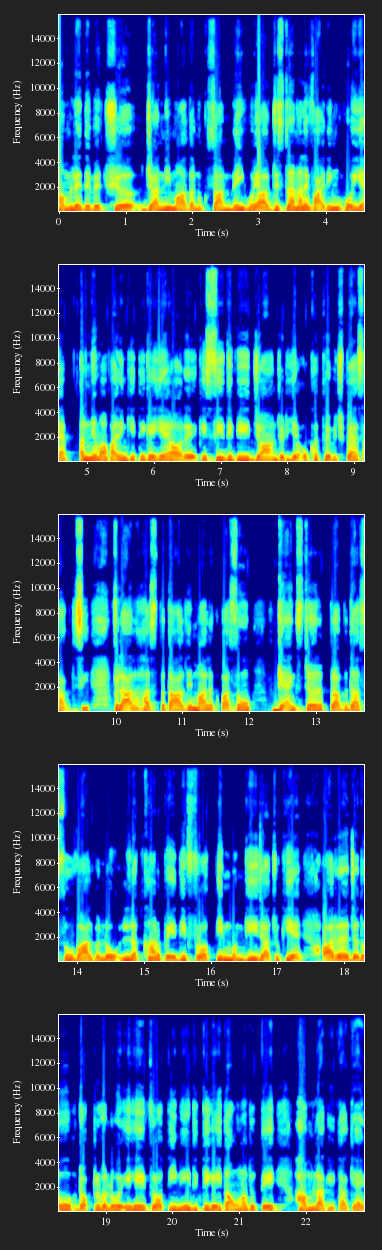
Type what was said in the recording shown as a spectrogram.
ਹਮਲੇ ਦੇ ਵਿੱਚ ਜਾਨੀ ਮਾਲ ਦਾ ਨੁਕਸਾਨ ਨਹੀਂ ਹੋਇਆ। ਜਿਸ ਤਰ੍ਹਾਂ ਨਾਲ ਇਹ ਫਾਇਰਿੰਗ ਹੋਈ ਹੈ, ਅੰਨ੍ਹੇਵਾਹ ਫਾਇਰਿੰਗ ਕੀਤੀ ਗਈ ਹੈ ਔਰ ਕਿਸੇ ਦੀ ਵੀ ਜਾਨ ਜਿਹੜੀ ਹੈ ਉਹ ਖਤਰੇ ਵਿੱਚ ਪੈ ਸਕਦੀ ਸੀ। ਫਿਲਹਾਲ ਹਸਪਤਾਲ ਦੇ ਮਾਲਕ ਪਾਸੋਂ ਗੈਂਗਸਟਰ ਪ੍ਰਭ ਦਾਸੂਵਾਲ ਵੱਲੋਂ ਲੱਖਾਂ ਰੁਪਏ ਦੀ ਫਰੋਤੀ ਮੰਗੀ ਜਾ ਚੁੱਕੀ ਹੈ ਔਰ ਜਦੋਂ ਡਾਕਟਰ ਵੱਲੋਂ ਇਹ ਫਰੋਤੀ ਨਹੀਂ ਦਿੱਤੀ ਗਈ ਤਾਂ ਉਹਨਾਂ ਦੇ ਉੱਤੇ ਹਮਲਾ ਕੀਤਾ ਗਿਆ ਹੈ।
